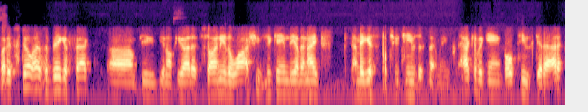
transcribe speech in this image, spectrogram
but it still has a big effect. Um, if you you know if you had it, saw any of the Washington game the other night, I mean, I guess the two teams. I mean, heck of a game. Both teams get at it.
